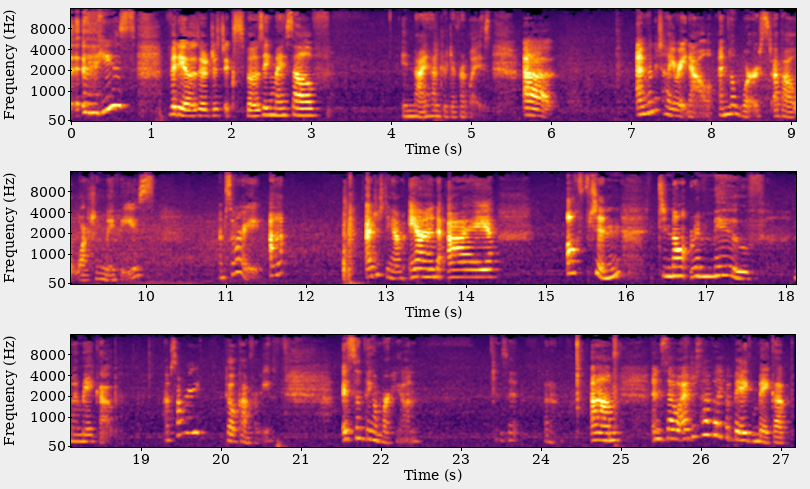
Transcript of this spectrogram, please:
these videos are just exposing myself in 900 different ways. Uh, I'm to tell you right now, I'm the worst about washing my face. I'm sorry. I, I just am. And I often do not remove my makeup. I'm sorry. Don't come for me. It's something I'm working on. Is it? I don't know. Um, and so I just have like a big makeup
